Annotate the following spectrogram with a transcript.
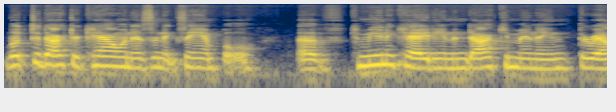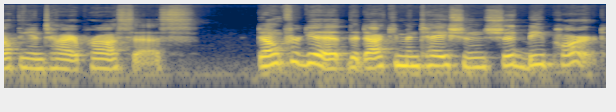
Look to Dr. Cowan as an example of communicating and documenting throughout the entire process. Don't forget that documentation should be part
